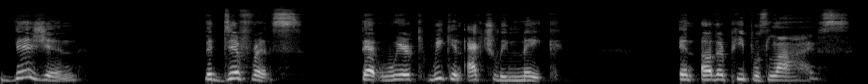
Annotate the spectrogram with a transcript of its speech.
vision the difference that we're we can actually make in other people's lives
